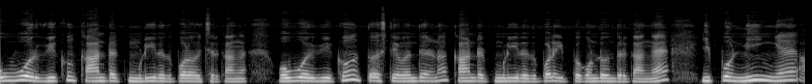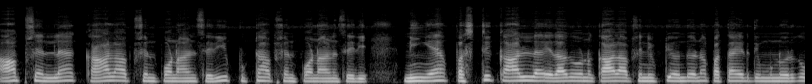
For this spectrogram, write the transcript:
ஒவ்வொரு வீக்கும் கான்ட்ராக்ட் முடிகிறது போல் வச்சுருக்காங்க. ஒவ்வொரு வீக்கும் தேர்ஸ்டே வந்து என்னென்னா கான்ட்ராக்ட் முடிகிறது போல் இப்போ கொண்டு வந்திருக்காங்க. இப்போ நீங்கள் ஆப்ஷனில் கால் ஆப்ஷன் போனாலும் சரி புட் ஆப்ஷன் போனாலும் சரி நீங்கள் ஃபஸ்ட்டு காலில் ஏதாவது ஒன்று கால் ஆப்ஷன் நிஃப்டி வந்து என்ன பத்தாயிரத்தி முந்நூறுக்கு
